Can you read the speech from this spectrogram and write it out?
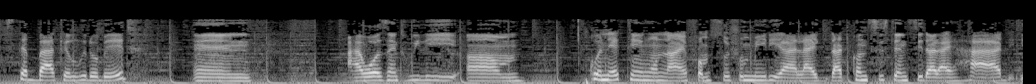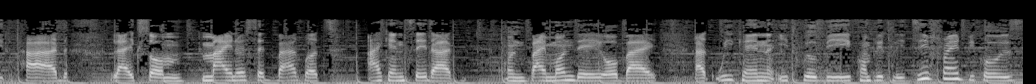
step back a little bit. And I wasn't really um, connecting online from social media. Like that consistency that I had it had like some minor setback but I can say that on by Monday or by that weekend it will be completely different because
